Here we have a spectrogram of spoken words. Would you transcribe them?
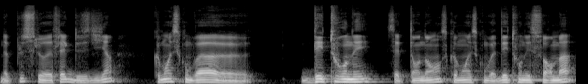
On a plus le réflexe de se dire comment est-ce qu'on va détourner cette tendance, comment est-ce qu'on va détourner ce format,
